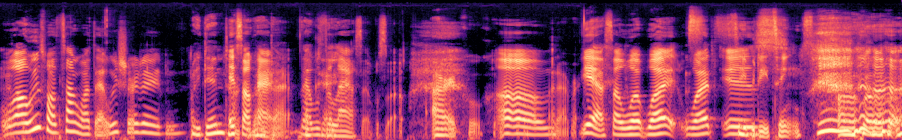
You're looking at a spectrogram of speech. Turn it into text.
Well, we supposed to talk about that. We sure didn't. we didn't talk It's okay. about that That, was the last episode. all right cool, cool. Um, whatever Yeah. So what? What? What is CBD things Uh-huh.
